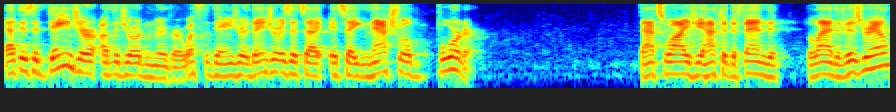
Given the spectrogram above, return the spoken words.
that there's a danger of the Jordan River. What's the danger? The danger is it's a it's a natural border. That's why you have to defend the land of Israel.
